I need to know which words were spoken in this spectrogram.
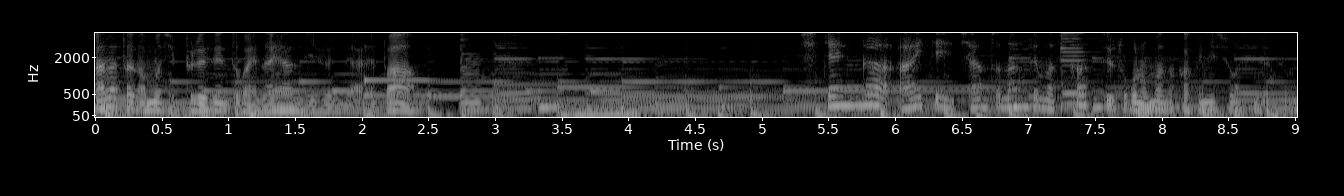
あなたがもしプレゼンとかに悩んでいるんであれば視点が相手にちゃんとなってますかっていうところをまず確認してほしいんですよね。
